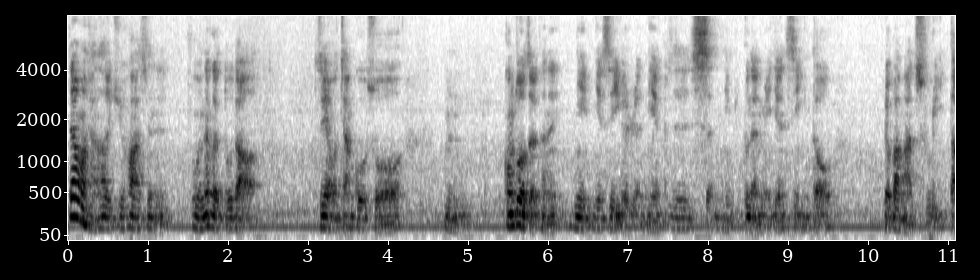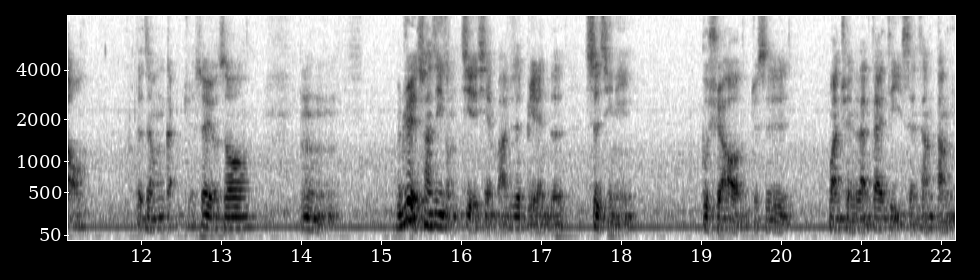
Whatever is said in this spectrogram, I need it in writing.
让我想到一句话是，我那个督导之前有讲过，说，嗯，工作者可能你也是一个人，你也不是神，你不能每件事情都有办法处理到的这种感觉，所以有时候，嗯。我觉得也算是一种界限吧，就是别人的事情，你不需要就是完全揽在自己身上当你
